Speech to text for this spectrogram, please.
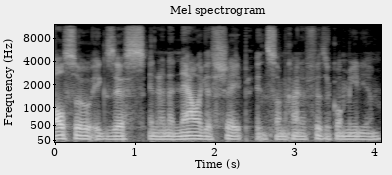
also exists in an analogous shape in some kind of physical medium.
